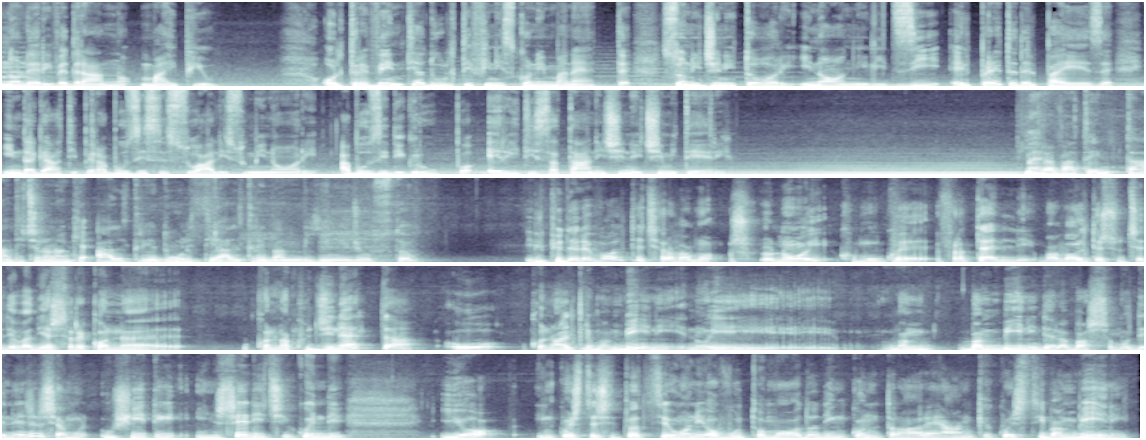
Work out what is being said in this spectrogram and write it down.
Non le rivedranno mai più. Oltre 20 adulti finiscono in manette. Sono i genitori, i nonni, gli zii e il prete del paese, indagati per abusi sessuali su minori, abusi di gruppo e riti satanici nei cimiteri. Ma eravate in tanti, c'erano anche altri adulti e altri bambini, giusto? Il più delle volte c'eravamo solo noi, comunque fratelli, ma a volte succedeva di essere con, eh, con la cuginetta o con altri bambini. Noi bambini della Bassa Modenese siamo usciti in 16, quindi io in queste situazioni ho avuto modo di incontrare anche questi bambini.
